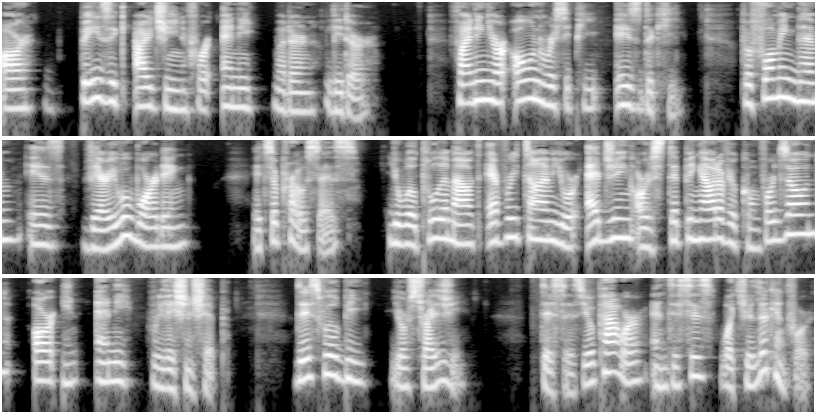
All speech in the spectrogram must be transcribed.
are basic hygiene for any modern leader. Finding your own recipe is the key. Performing them is very rewarding. It's a process. You will pull them out every time you're edging or stepping out of your comfort zone or in any relationship. This will be your strategy. This is your power and this is what you're looking for.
